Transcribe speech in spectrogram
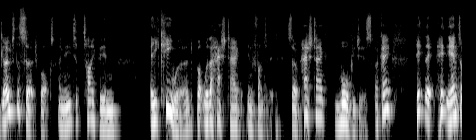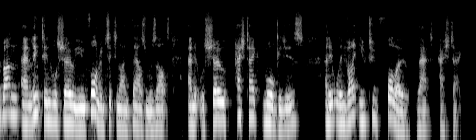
go to the search box and you need to type in a keyword, but with a hashtag in front of it. So hashtag mortgages, okay? hit the hit the enter button and linkedin will show you 469000 results and it will show hashtag mortgages and it will invite you to follow that hashtag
